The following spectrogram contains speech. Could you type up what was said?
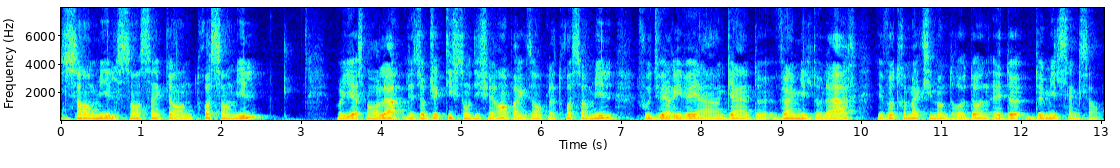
100 000, 150, 300 000. Vous voyez à ce moment-là les objectifs sont différents par exemple à 300 000 vous devez arriver à un gain de 20 000 dollars et votre maximum drawdown est de 2500.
